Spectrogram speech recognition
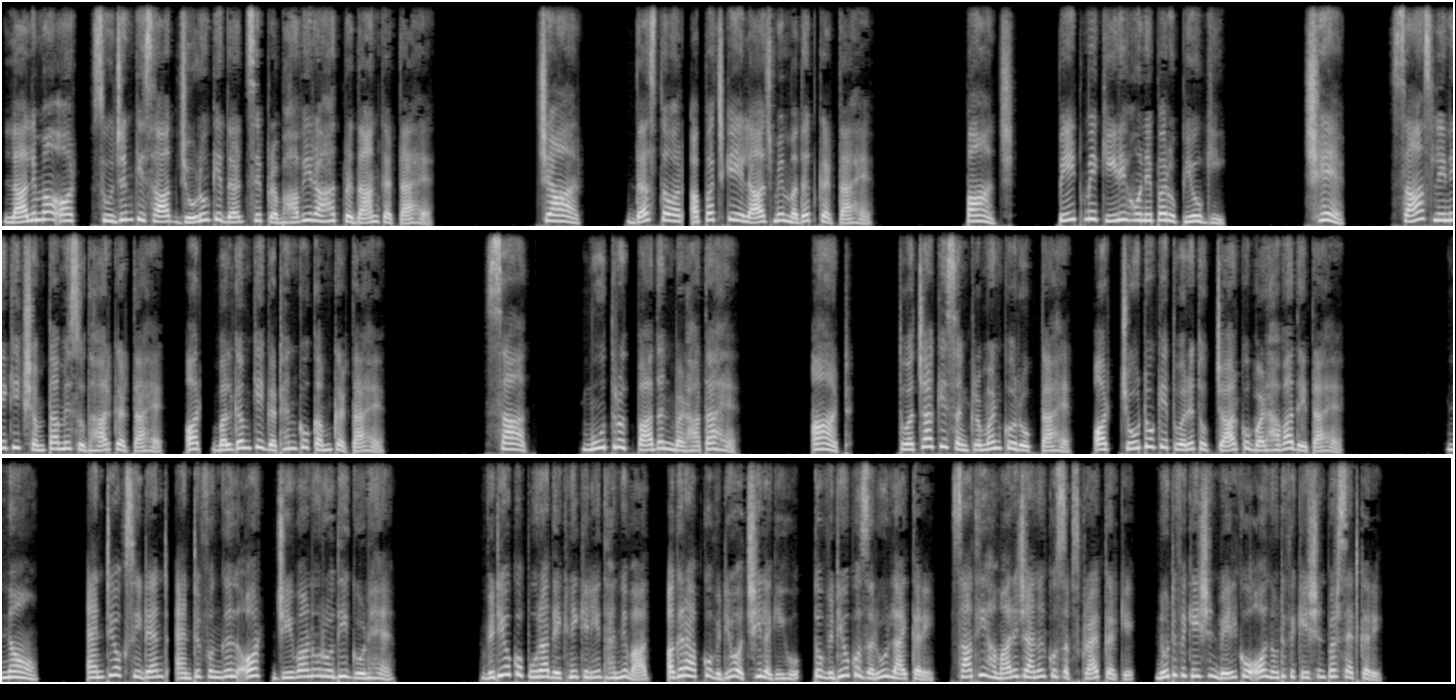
लालिमा और सूजन के साथ जोड़ों के दर्द से प्रभावी राहत प्रदान करता है। चार, दस्त और अपच के इलाज में मदद करता है। पाँच, पेट में कीड़े होने पर उपयोगी। छः सांस लेने की क्षमता में सुधार करता है और बलगम के गठन को कम करता है। सात, मूत्र उत्पादन बढ़ाता है। आठ, त्वचा के संक्रमण को रोकता है और चोटों के त्वरित उपचार को बढ़ावा देता है। नौ, एंटीऑक्सीडेंट, एंटीफंगल और जीवाणुरोधी गुण हैं। वीडियो को पूरा देखने के लिए धन्यवाद। अगर आपको वीडियो अच्छी लगी हो तो वीडियो को ज़रूर लाइक करें। साथ ही हमारे चैनल को सब्सक्राइब करके नोटिफिकेशन बेल को ऑल नोटिफिकेशन पर सेट करें।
